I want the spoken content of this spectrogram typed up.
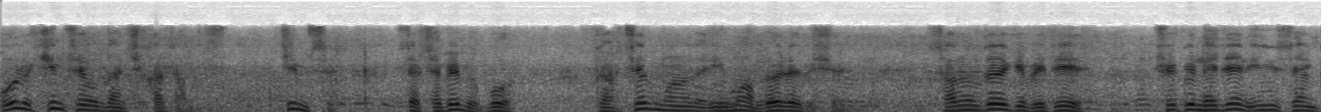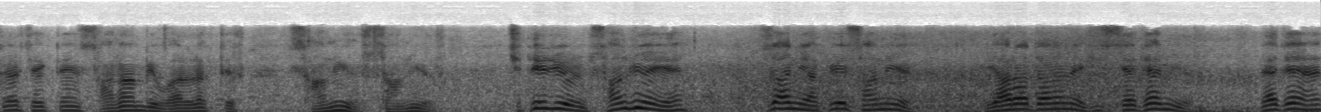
onu kimse yoldan çıkartamaz. Kimse. İşte sebebi bu. Gerçek manada iman böyle bir şey. Sanıldığı gibi değil. Çünkü neden insan gerçekten sanan bir varlıktır. Sanıyor, sanıyor. Ciddi diyorum sanıyor ya. Zan yapıyor, sanıyor. Yaradanını hissedemiyor. Neden?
